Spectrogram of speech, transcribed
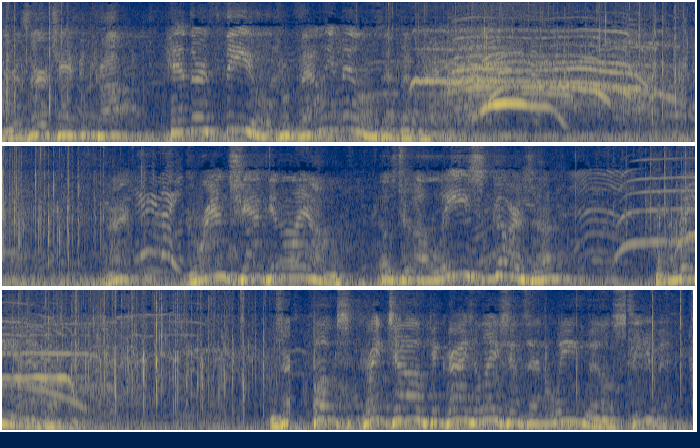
The reserve champion crop, Heather Thiel from Valley Mills FFA. All right. Grand champion lamb goes to Elise Garza from Meridian FFA. Reserve- Folks, great job. Congratulations, and we will see you back.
